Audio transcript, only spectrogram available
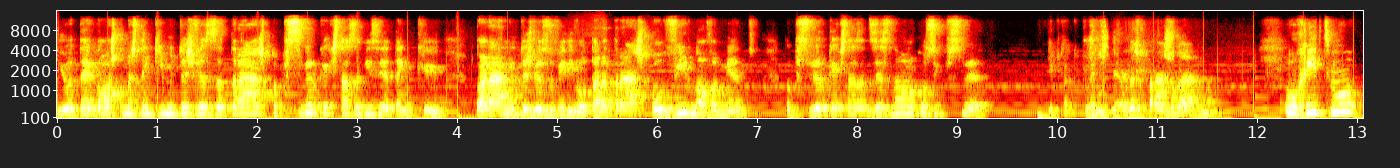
eu até gosto, mas tenho que ir muitas vezes atrás para perceber o que é que estás a dizer. Tenho que parar muitas vezes o vídeo e voltar atrás para ouvir novamente, para perceber o que é que estás a dizer, senão eu não consigo perceber. E portanto, pus legendas para ajudar, não é? O ritmo,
